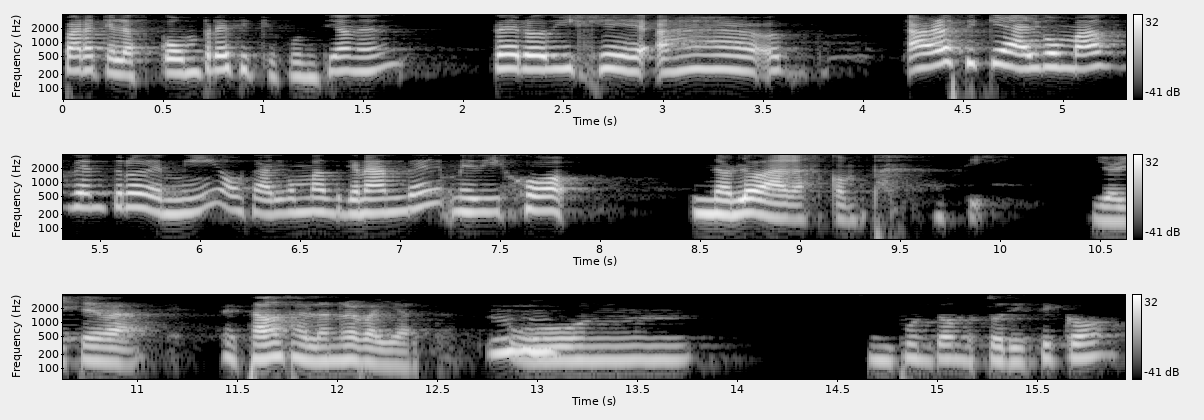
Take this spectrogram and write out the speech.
para que las compres y que funcionen, pero dije, ah, ahora sí que algo más dentro de mí, o sea, algo más grande, me dijo, no lo hagas, compa, así. Y ahí te va. Estamos hablando de Vallarta, un, un, punto turístico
